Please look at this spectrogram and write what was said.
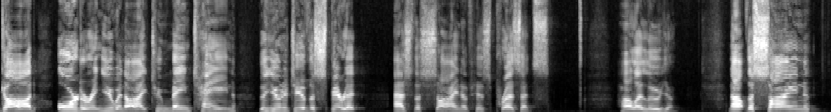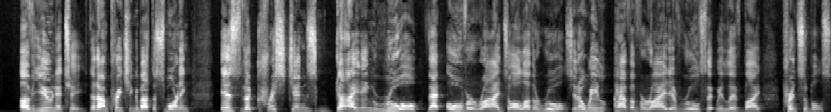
God ordering you and I to maintain the unity of the Spirit as the sign of His presence. Hallelujah. Now, the sign of unity that I'm preaching about this morning is the Christian's guiding rule that overrides all other rules. You know, we have a variety of rules that we live by, principles.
